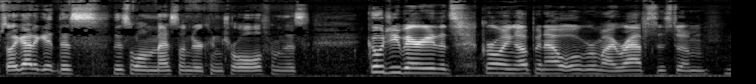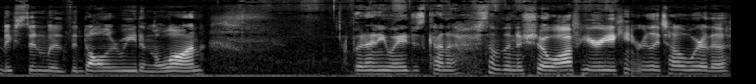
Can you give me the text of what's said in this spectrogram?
so I got to get this, this whole mess under control from this goji berry that's growing up and out over my raft system mixed in with the dollar weed in the lawn. But anyway, just kind of something to show off here. You can't really tell where the,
